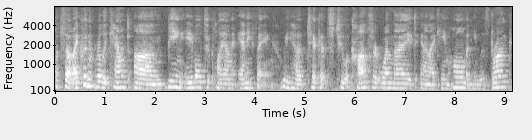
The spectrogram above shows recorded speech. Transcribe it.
upset. I couldn't really count on being able to plan anything. We had tickets to a concert one night, and I came home and he was drunk,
